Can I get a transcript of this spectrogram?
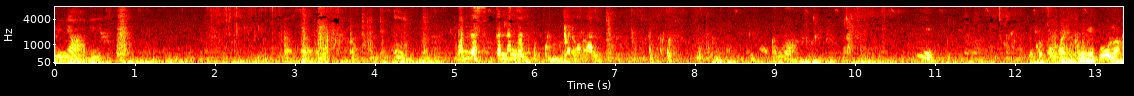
nyali Ih, pedas kenangan kenangan Kendor. Ih, Cepat sampai bunyi pulang.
